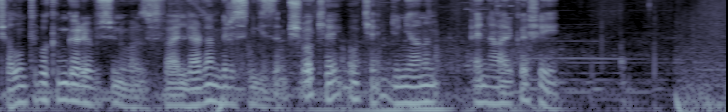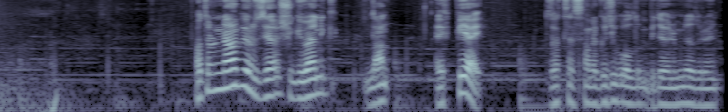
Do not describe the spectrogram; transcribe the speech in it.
Çalıntı bakım görevlisinin vazifelerden birisini gizlemiş. Okey, okey. Dünyanın en harika şeyi. Patron ne yapıyorsunuz ya? Şu güvenlik... Lan FBI. Zaten sana gıcık oldum. Bir de önümde duruyorsun.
